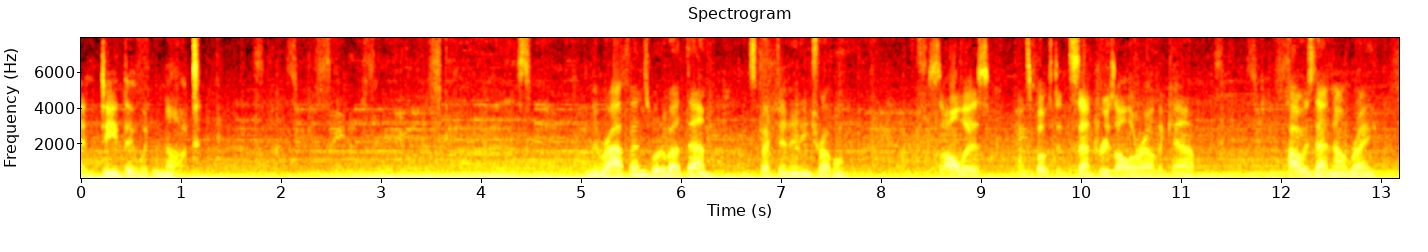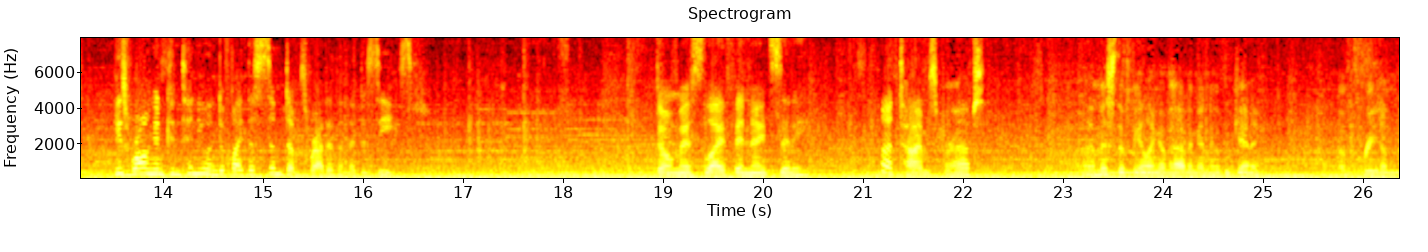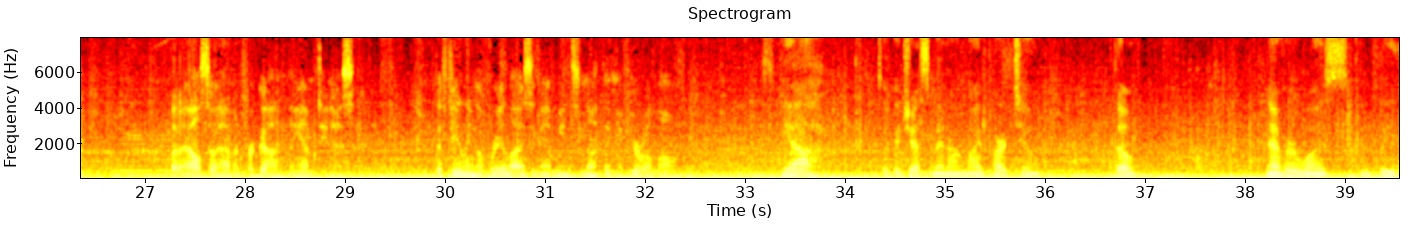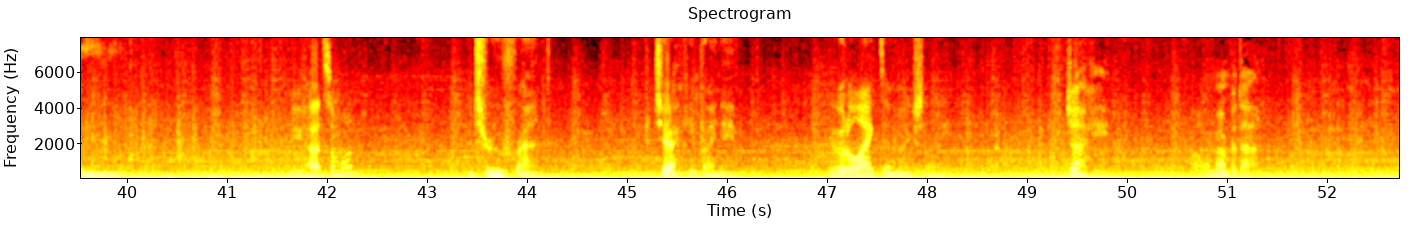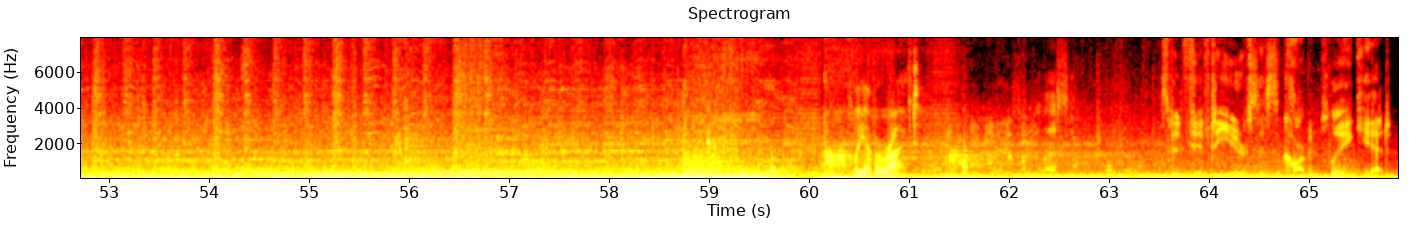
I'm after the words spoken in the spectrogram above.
Indeed, they would not. And the Raffens, what about them? Expecting any trouble? Saul is. He's posted sentries all around the camp. How is that not right? He's wrong in continuing to fight the symptoms rather than the disease. Don't miss life in Night City? At times, perhaps. I miss the feeling of having a new beginning, of freedom. But I also haven't forgotten the emptiness. The feeling of realizing it means nothing if you're alone. Yeah, took adjustment on my part too. Though, never was completely alone. You had someone? A true friend. Jackie by name. You would have liked him, actually. Jackie. I'll remember that. We have arrived. lesson. It's been 50 years since the carbon plague hit.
